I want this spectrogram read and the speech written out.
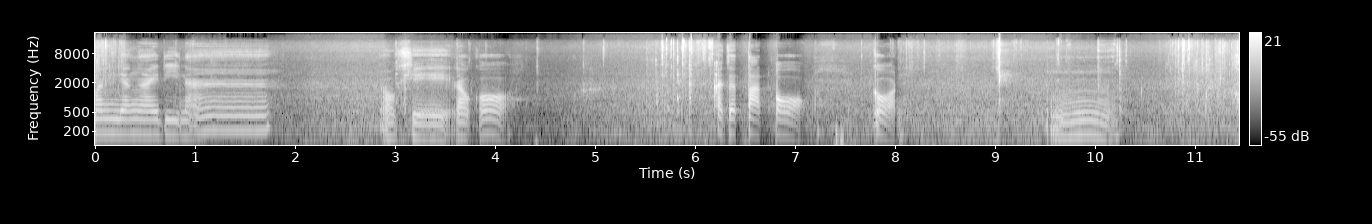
มันยังไงดีนะ โอเคเราก็ อาจจะตัดออกก่อน อืม ข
